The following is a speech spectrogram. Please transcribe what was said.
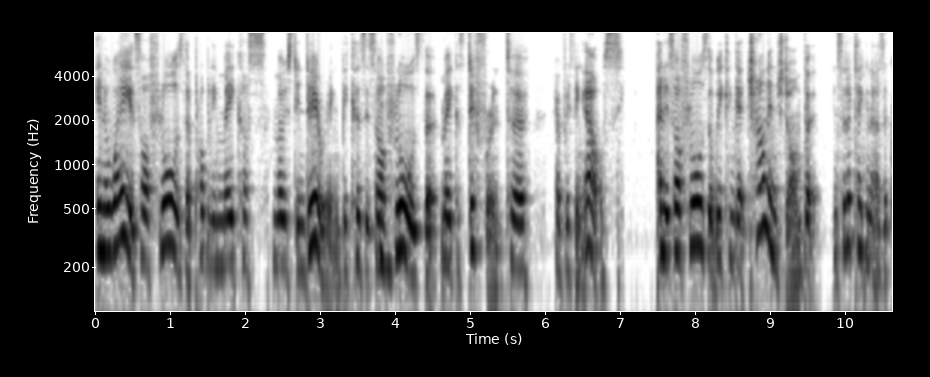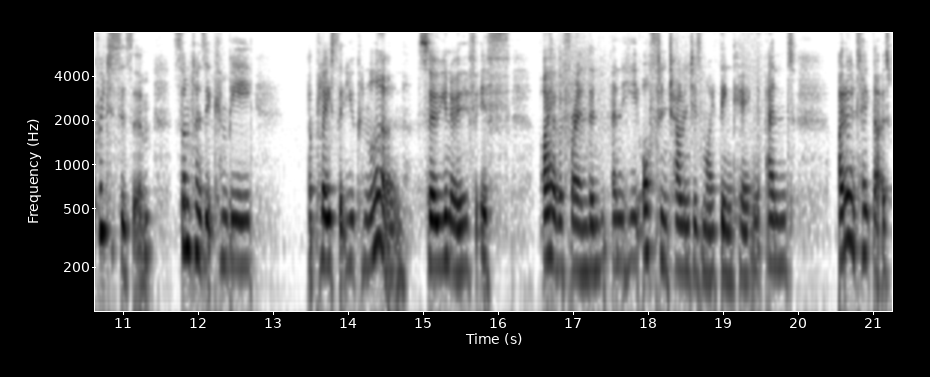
in a way it's our flaws that probably make us most endearing because it's our hmm. flaws that make us different to everything else. And it's our flaws that we can get challenged on, but instead of taking that as a criticism, sometimes it can be a place that you can learn. So, you know, if if I have a friend and and he often challenges my thinking and I don't take that as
